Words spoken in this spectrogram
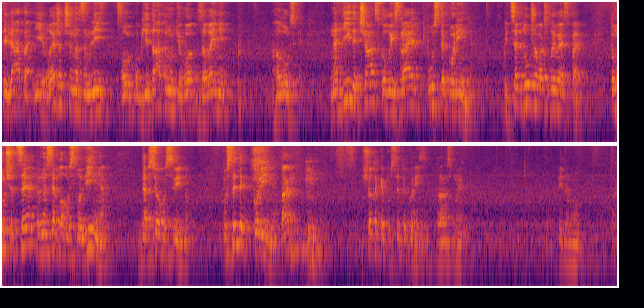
телята і, лежачи на землі, об'їдатимуть його зелені галузки. Надійде час, коли Ізраїль пусте коріння. І це дуже важливий аспект, тому що це принесе благословіння для всього світу. Пустити коріння, так? Що таке пустити коріння? Зараз ми підемо так.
